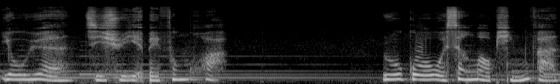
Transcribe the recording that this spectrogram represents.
幽怨，几许也被风化。如果我相貌平凡，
